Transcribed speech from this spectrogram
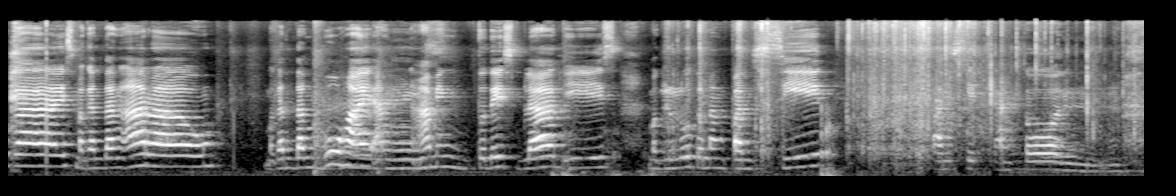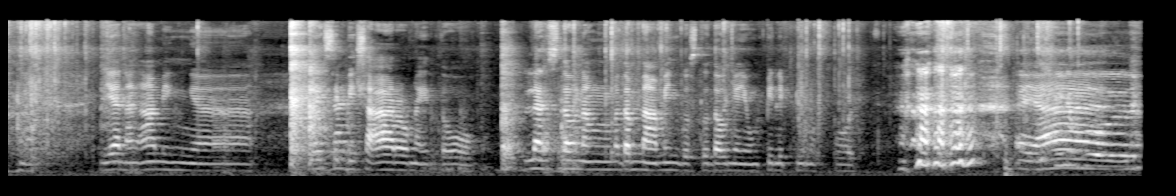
Guys, magandang araw. Magandang buhay. Ang aming today's vlog is magluluto ng pansit. Pansit canton. Yan ang aming ah, recipe sa araw na ito. Lunch daw ng madam namin. Gusto daw niya yung Filipino food. Ayan.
